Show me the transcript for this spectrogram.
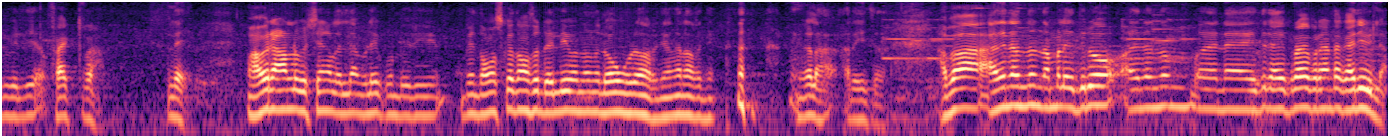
ഒരു വലിയ ഫാക്ടറാണ് അല്ലേ? അവരാണല്ലോ വിഷയങ്ങളെല്ലാം വെളിയിൽ കൊണ്ടുവരികയും ഇപ്പം തോമസ് കെ തോമസ് ഡൽഹി വന്നെന്ന് ലോകം മുഴുവൻ അറിഞ്ഞു. അങ്ങനെ അറിഞ്ഞ്. നിങ്ങളാണ് അറിയിച്ചത്. അപ്പോൾ അതിനൊന്നും നമ്മൾ എതിരോ അതിനൊന്നും പിന്നെ എതിരഭിപ്രായം പറയേണ്ട കാര്യമില്ല.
